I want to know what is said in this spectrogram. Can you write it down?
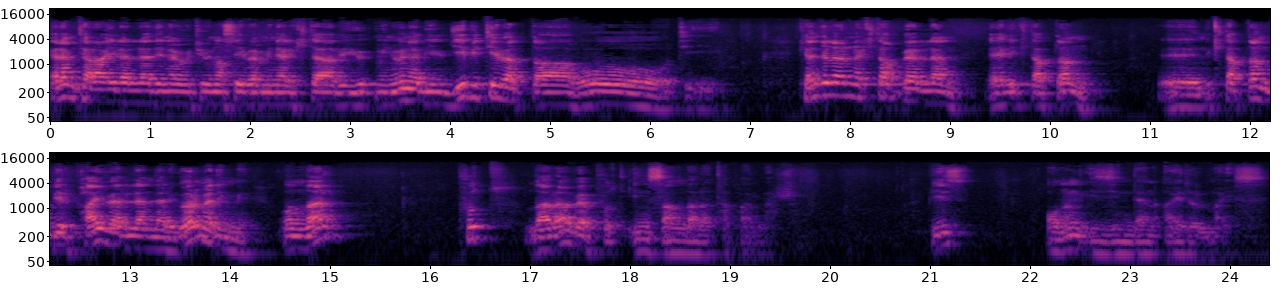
Elem tera ilellezine ütü nasiben minel kitabi yu'minune bil cibti ve tağuti. Kendilerine kitap verilen ehli kitaptan e, kitaptan bir pay verilenleri görmedin mi? Onlar putlara ve put insanlara taparlar. Biz onun izinden ayrılmayız.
